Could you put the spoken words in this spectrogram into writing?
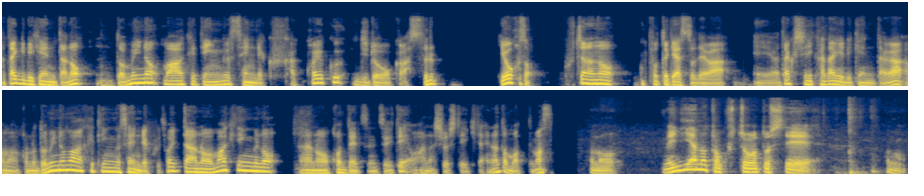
片桐健太のドミノマーケティング戦略、かっこよく自動化する。ようこそ。こちらのポッドキャストでは、えー私、片桐健太が、まあ、このドミノマーケティング戦略、そういったあのマーケティングのあのコンテンツについてお話をしていきたいなと思ってます。このメディアの特徴として、この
